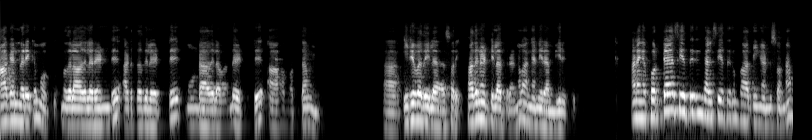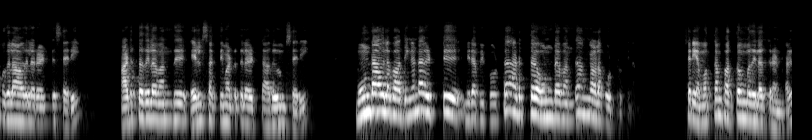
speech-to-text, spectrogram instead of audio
ஆகன் வரைக்கும் ஓகே. முதலாவதுல ரெண்டு அடுத்ததுல எட்டு மூன்றாவதுல வந்து எட்டு. ஆக மொத்தம் ஆஹ் இருபதுல சாரி பதினெட்டு இலத்திரங்கள் அங்க நிரம்பி இருக்கு. ஆனா இங்க பொட்டாசியத்துக்கும் கல்சியத்துக்கும் பாத்தீங்கன்னு சொன்னா முதலாவதுல ரெண்டு சரி. அடுத்ததுல வந்து எல் சக்தி மட்டத்துல எட்டு அதுவும் சரி. மூன்றாவதுல பாத்தீங்கன்னா எட்டு நிரப்பி போட்டு அடுத்த உண்டை வந்து அங்கால போட்டிருப்பினோம் சரியா? மொத்தம் பத்தொன்பது இலத்திரன்கள்.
